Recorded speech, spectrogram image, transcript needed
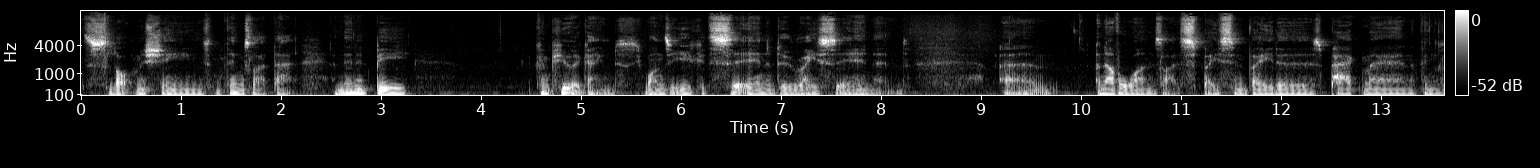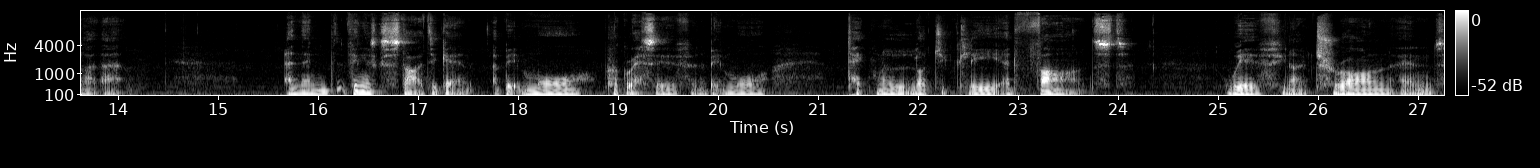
slot machines and things like that. And then it'd be computer games, ones that you could sit in and do racing, and um, another ones like Space Invaders, Pac Man, things like that. And then things started to get a bit more progressive and a bit more technologically advanced with you know Tron and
